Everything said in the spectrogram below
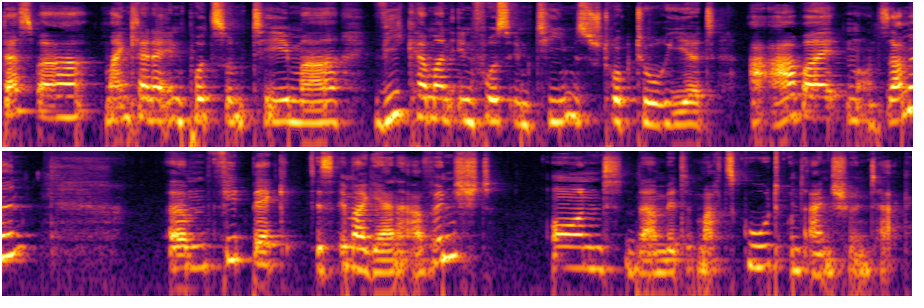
Das war mein kleiner Input zum Thema, wie kann man Infos im Teams strukturiert erarbeiten und sammeln. Ähm, Feedback ist immer gerne erwünscht und damit macht's gut und einen schönen Tag.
